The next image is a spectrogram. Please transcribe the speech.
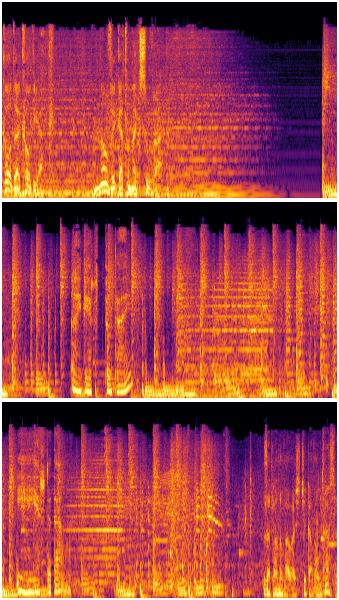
Skoda Kodiak. Nowy gatunek suwa. Najpierw tutaj. I jeszcze tam. Zaplanowałaś ciekawą trasę.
